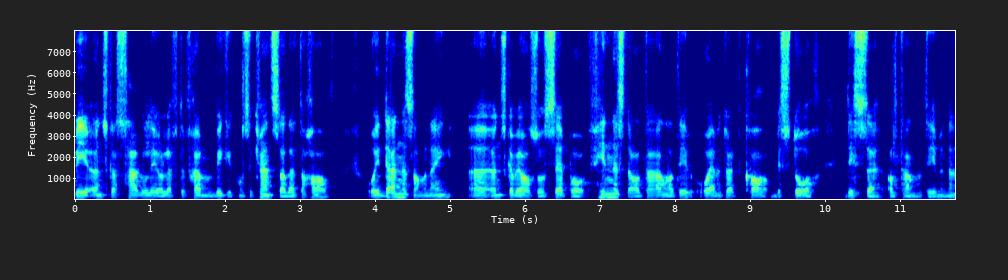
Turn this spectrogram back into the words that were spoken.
vi ønsker særlig å løfte frem hvilke konsekvenser dette har. Og I denne sammenheng Eh, ønsker vi altså å se på finnes det alternativ, og eventuelt hva består disse alternativene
